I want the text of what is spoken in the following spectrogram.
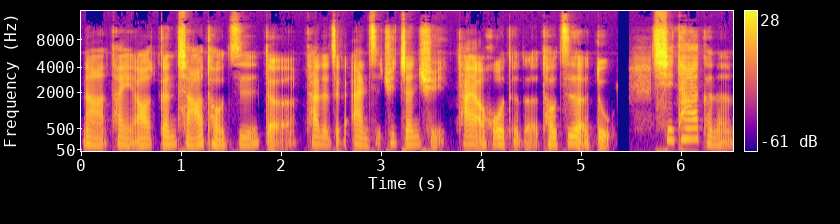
那他也要跟想要投资的他的这个案子去争取他要获得的投资额度。其他可能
